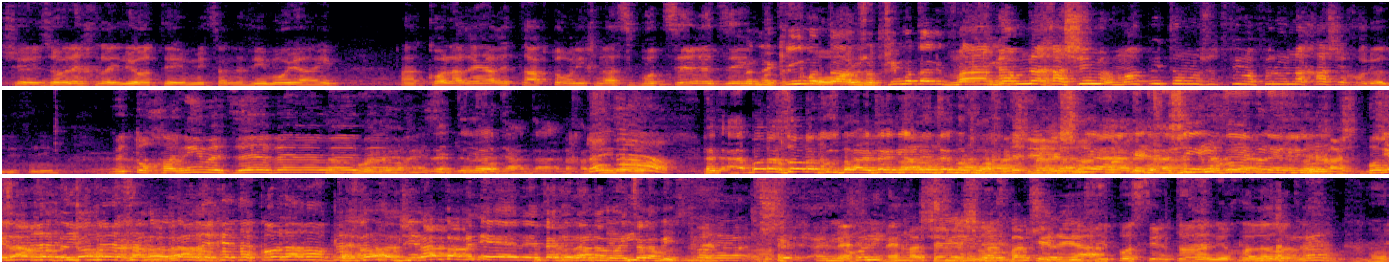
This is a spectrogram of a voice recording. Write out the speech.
שזה הולך להיות אה, מיץ ענבים או יין, הכל הרי הרי טרקטור נכנס, בוצרת זה... ונקים. אותם, שוטפים אותם לפני מה, כן. גם נחשים, מה פתאום לא שוטפים? אפילו נחש יכול להיות בפנים. וטוחנים את זה ו... ומכניסים זה לא יודע, נחשים. בטח. בוא נחזור לכוסברה, יותר נראה לי יותר בטוח. נחשים רק נחשים, ג'ירפה בתוך התחנות, הרב תחנות בכלל. הג'ירפה ותגיד הרב, לנו אני יכול לקנות... נחשים יש לא רק בקריה. יש לי פה סרטון, אני יכול להראות לך. הרב,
